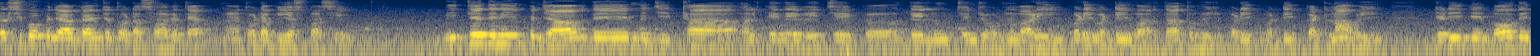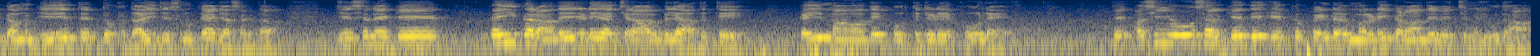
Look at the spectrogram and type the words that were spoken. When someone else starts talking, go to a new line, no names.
ਦਰਸ਼ਕੋ, Punjab time 'ਚ ਤੁਹਾਡਾ ਸਵਾਗਤ ਹੈ। ਮੈਂ ਤੁਹਾਡਾ ਪੀਐਸ ਪਾਸੀ। ਬੀਤੇ ਦਿਨੀ ਪੰਜਾਬ ਦੇ ਮਜੀਠਾ ਹਲਕੇ ਦੇ ਵਿੱਚ ਇੱਕ ਦਿਲ ਨੂੰ ਝੰਜੋੜਨ ਵਾਲੀ ਬੜੀ ਵੱਡੀ ਵਾਰਦਾਤ ਹੋਈ, ਬੜੀ ਵੱਡੀ ਘਟਨਾ ਹੋਈ, ਜਿਹੜੀ ਕਿ ਬਹੁਤ ਹੀ ਗਮਗੀਨ ਤੇ ਦੁਖਦਾਈ ਜਿਸ ਨੂੰ ਕਿਹਾ ਜਾ ਸਕਦਾ। ਜਿਸ ਨੇ ਕਿ ਕਈ ਘਰਾਂ ਦੇ ਜਿਹੜੇ ਆ ਚਿਰਾਗ ਬੁਝਾ ਦਿੱਤੇ, ਕਈ ਮਾਵਾਂ ਦੇ ਪੁੱਤ ਜਿਹੜੇ ਖੋਹ ਲਏ ਤੇ ਅਸੀਂ ਉਸ ਹਲਕੇ ਦੇ ਇੱਕ ਪਿੰਡ ਮਰੜੀ ਕਲਾਂ ਦੇ ਵਿੱਚ ਮੌਜੂਦ ਹਾਂ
